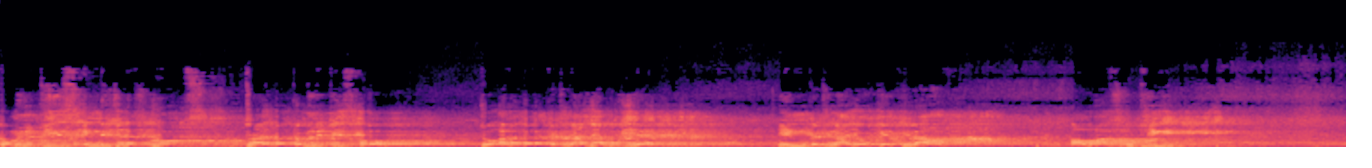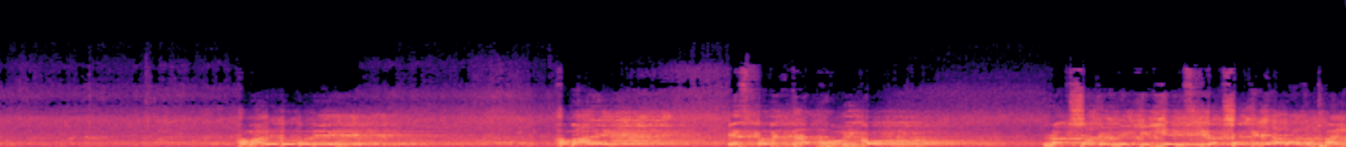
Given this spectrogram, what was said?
communities indigenous groups tribal communities को जो अलग अलग कठिनाइयाँ हुई है, इन कठिनाइयों के खिलाफ आवाज़ उठी। हमारे लोगों ने, हमारे इस पवित्र भूमि को रक्षा करने के लिए, इसकी रक्षा के लिए आवाज़ उठाई।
